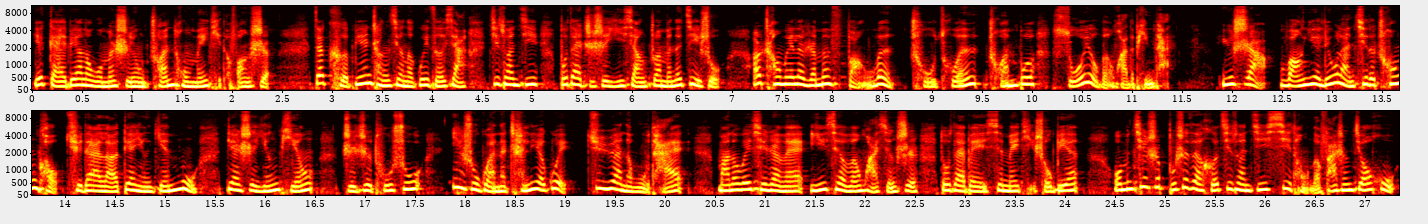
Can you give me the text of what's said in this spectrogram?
也改变了我们使用传统媒体的方式。在可编程性的规则下，计算机不再只是一项专门的技术，而成为了人们访问、储存、传播所有文化的平台。于是啊，网页浏览器的窗口取代了电影银幕、电视荧屏、纸质图书、艺术馆的陈列柜、剧院的舞台。马诺维奇认为，一切文化形式都在被新媒体收编。我们其实不是在和计算机系统的发生交互，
